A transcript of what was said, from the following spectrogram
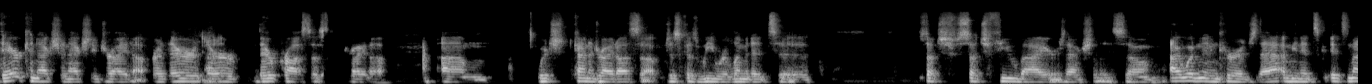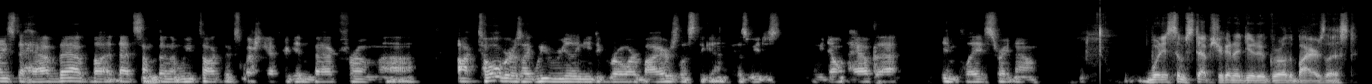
their connection actually dried up, or their their their process dried up, um, which kind of dried us up just because we were limited to such such few buyers actually. So I wouldn't encourage that. I mean, it's it's nice to have that, but that's something that we've talked, especially after getting back from uh, October, is like we really need to grow our buyers list again because we just we don't have that in place right now. What is some steps you're going to do to grow the buyers list?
